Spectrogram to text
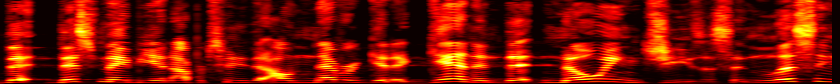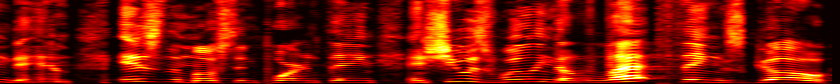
that this may be an opportunity that I'll never get again, and that knowing Jesus and listening to him is the most important thing. And she was willing to let things go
